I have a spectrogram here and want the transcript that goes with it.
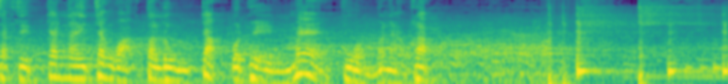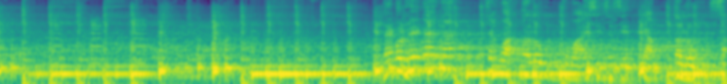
ศักดิ์สิทธิ์กันในจังหวะตะลุงกับบทเพลงแม่พวงมะนาวครับในบทเพลงแรกนั้น จังหวะตะลุงถวายสิ่งศักดิ์สิทธิ์กับตะลุงส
